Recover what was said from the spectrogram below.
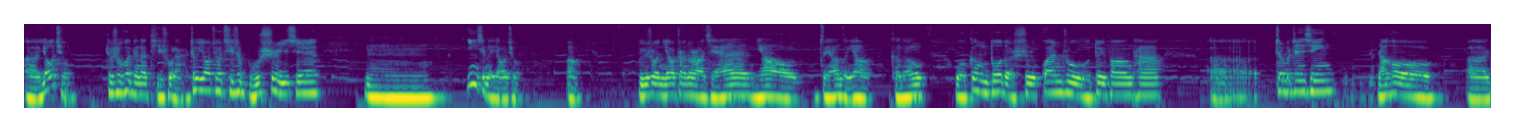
呃要求，就是会跟他提出来。这个要求其实不是一些，嗯硬性的要求，啊，比如说你要赚多少钱，你要怎样怎样。可能我更多的是关注对方他，呃真不真心，然后呃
